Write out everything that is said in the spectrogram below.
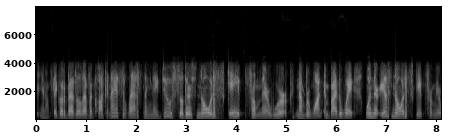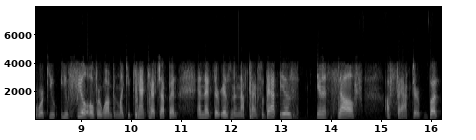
you know, if they go to bed at 11 o'clock at night, it's the last thing they do. So there's no escape from their work, number one. And by the way, when there is no escape from your work, you, you feel overwhelmed and like you can't catch up and, and that there isn't enough time. So that is in itself a factor. But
